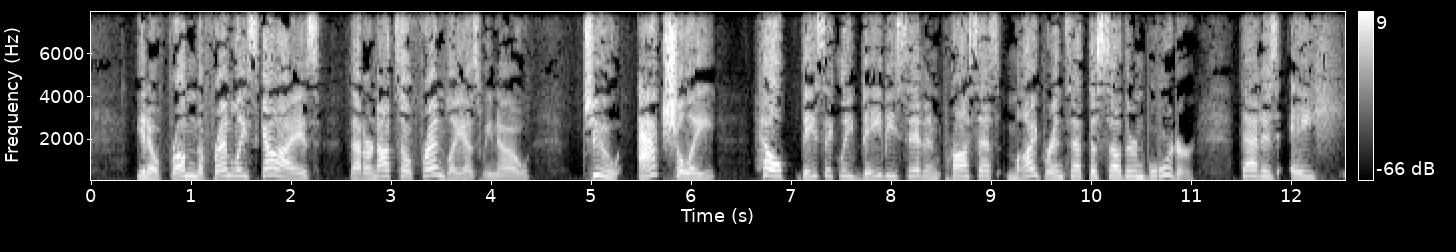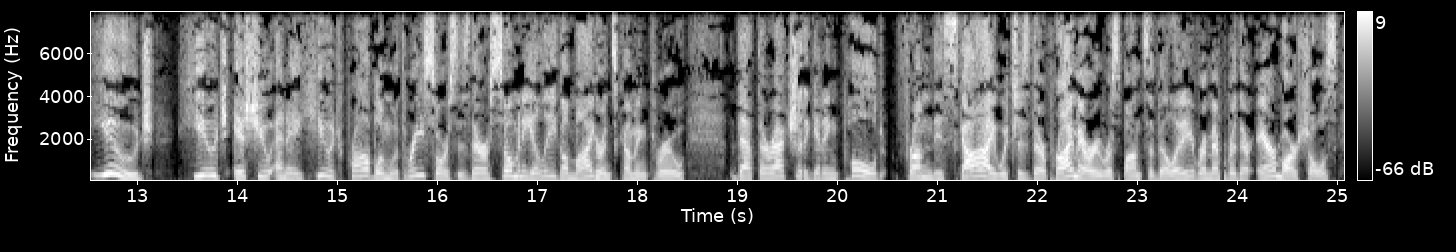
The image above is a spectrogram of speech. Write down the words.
you know, from the friendly skies that are not so friendly, as we know, to actually help basically babysit and process migrants at the southern border. That is a huge, huge issue and a huge problem with resources. There are so many illegal migrants coming through that they're actually getting pulled from the sky, which is their primary responsibility. Remember, they're air marshals,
